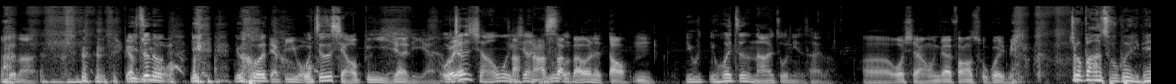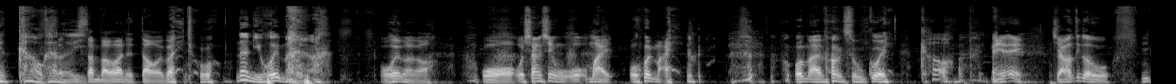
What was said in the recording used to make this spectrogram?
对吗？你真的你你我我就是想要逼一下你啊！我就是想要问一下你，拿三百万的刀，嗯，你你会真的拿来做年菜吗？呃，我想我应该放到橱柜里面，就放在橱柜里面看好看而已。三百万的刀，拜托。那你会买吗？我会买吗？我我相信我买我会买，我买放橱柜。靠！哎哎，讲到这个我你。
